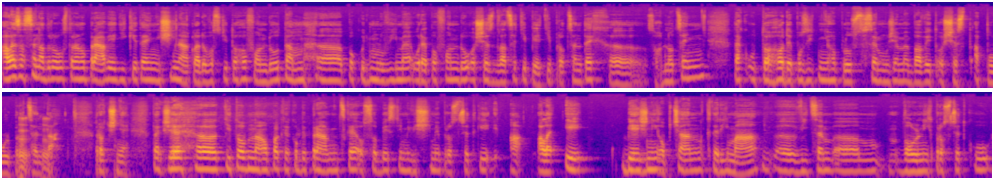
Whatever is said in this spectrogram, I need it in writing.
Ale zase na druhou stranu právě díky té nižší nákladovosti toho fondu, tam eh, pokud mluvíme u repo fondu o 6,25% eh, zhodnocení, tak u toho depozitního plus se můžeme bavit o 6,5% mm-hmm. ročně. Takže eh, ti to naopak jakoby právnické osoby s těmi vyššími prostředky, a, ale i běžný občan, který má eh, více eh, volných prostředků,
